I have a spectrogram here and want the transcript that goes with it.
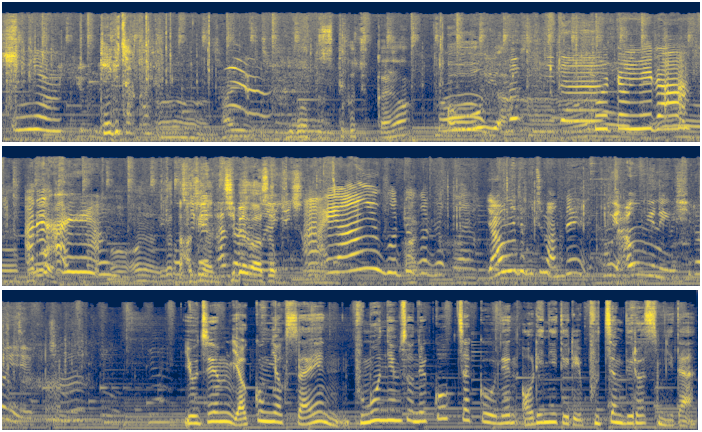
신기해. 되게 착하네. 어, 잘 이것도 스티커 줄까요? 어, 야. 고맙습니다. 아니 아니 어, 어, 이거 나중에 집에 가서 붙이. 야옹이한테 붙이면 안 돼. 그 야옹이는 이거 싫어해. 요즘 역공 역사엔 부모님 손을 꼭 잡고 오는 어린이들이 부쩍 늘었습니다.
